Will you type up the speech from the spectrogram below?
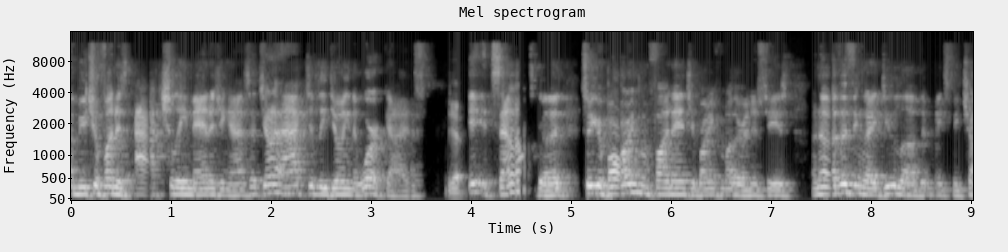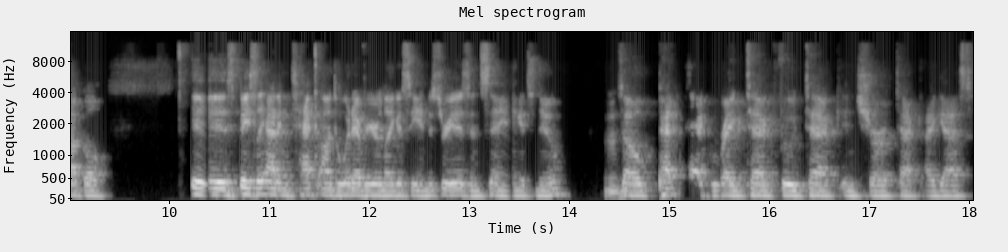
a mutual fund is actually managing assets. You're not actively doing the work, guys. Yeah, it, it, sounds good. So you're borrowing from finance, you're borrowing from other industries. Another thing that I do love that makes me chuckle is basically adding tech onto whatever your legacy industry is and saying it's new. Mm-hmm. So pet tech, reg tech, food tech, insure tech, I guess.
